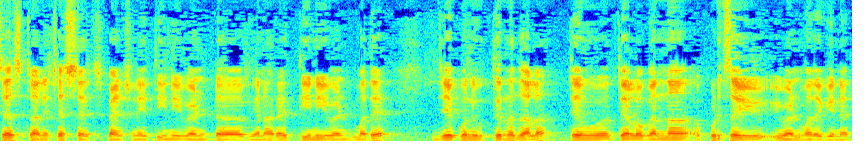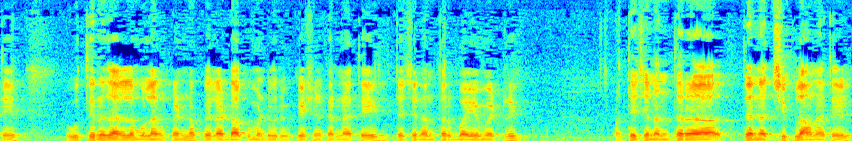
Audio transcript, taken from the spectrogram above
चेस्ट आणि चेस्ट एक्सपॅन्शन हे तीन इव्हेंट घेणार आहे. तीन इव्हेंटमध्ये जे कोणी उत्तीर्ण झालं ते त्या लोकांना पुढच्या इव्हेंटमध्ये घेण्यात येईल. उत्तीर्ण झालेल्या मुलांकडनं पहिला डॉक्युमेंट व्हेरिफिकेशन करण्यात येईल. त्याच्यानंतर बायोमेट्रिक त्याच्यानंतर त्यांना चिप लावण्यात येईल.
